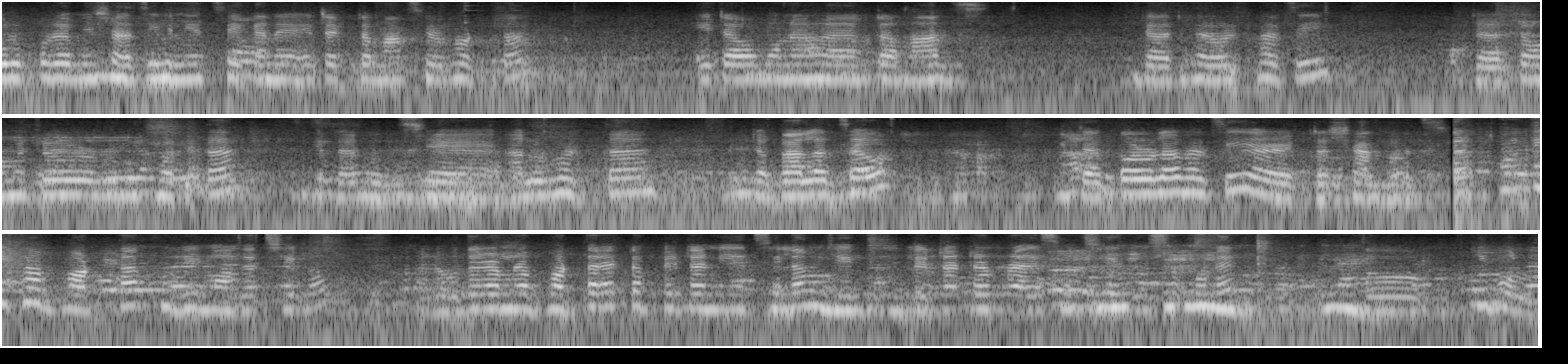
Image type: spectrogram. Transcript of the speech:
গোল করে আমি সাজিয়ে নিয়েছি। এখানে এটা একটা মাছের ভর্তা। এটাও মনে হয় একটা মাছ। এটা ঢেঁড়স ভাজি, এটা টমেটোর ভর্তা, এটা হচ্ছে আলু ভর্তা, এটা বালা চাউ, এটা করলা ভাজি আর একটা শাক ভাজি। প্রতিটা ভর্তা খুবই মজা ছিল। মানে ওদের আমরা ভর্তার একটা প্লেটার নিয়েছিলাম যে প্লেটারটার প্রাইস হচ্ছে দুশো করে। তো কি বলব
